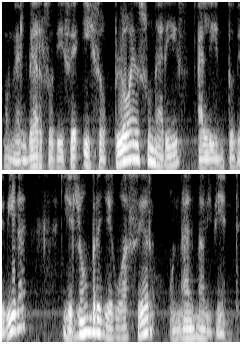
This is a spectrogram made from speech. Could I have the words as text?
con el verso, dice, y sopló en su nariz aliento de vida, y el hombre llegó a ser un alma viviente.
